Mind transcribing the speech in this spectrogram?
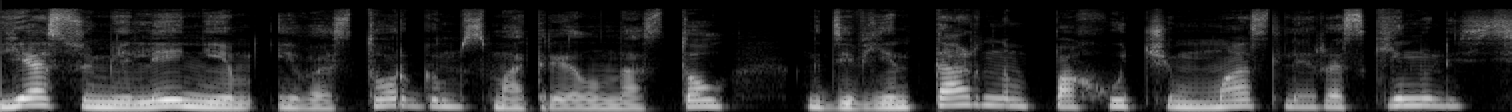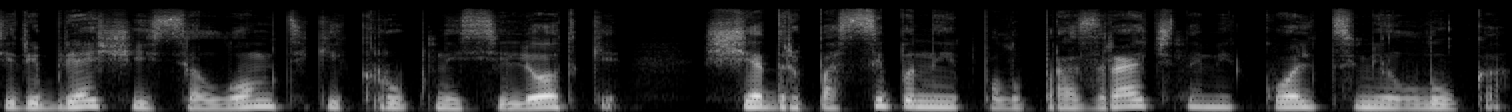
Я с умилением и восторгом смотрела на стол, где в янтарном пахучем масле раскинулись серебрящиеся ломтики крупной селедки, щедро посыпанные полупрозрачными кольцами лука,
